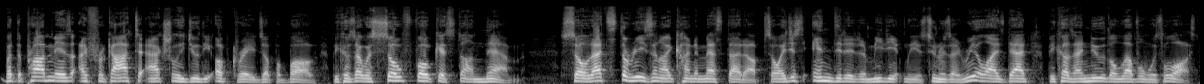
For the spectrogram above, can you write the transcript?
but the problem is I forgot to actually do the upgrades up above because I was so focused on them. So that's the reason I kind of messed that up. So I just ended it immediately as soon as I realized that because I knew the level was lost.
